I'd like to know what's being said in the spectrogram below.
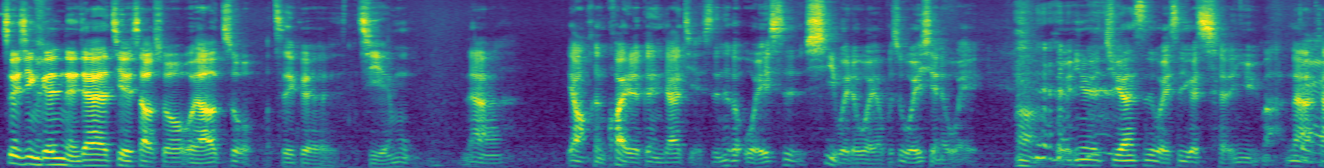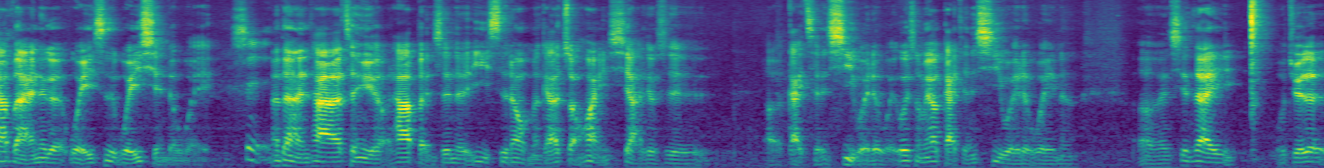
最近跟人家介绍说我要做这个节目，那。要很快的跟人家解释，那个“危”是细微的“微”，而不是危险的“危”。嗯，对，因为“居安思危”是一个成语嘛，那它本来那个“危”是危险的“危”。是。那当然，它成语有它本身的意思，那我们给它转换一下，就是呃，改成细微的“微”。为什么要改成细微的“微”呢？呃，现在我觉得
